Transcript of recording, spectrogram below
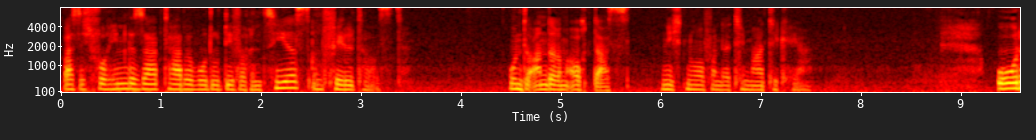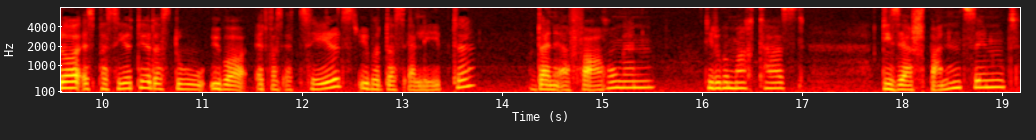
was ich vorhin gesagt habe, wo du differenzierst und filterst. Unter anderem auch das, nicht nur von der Thematik her. Oder es passiert dir, dass du über etwas erzählst, über das Erlebte, deine Erfahrungen, die du gemacht hast, die sehr spannend sind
